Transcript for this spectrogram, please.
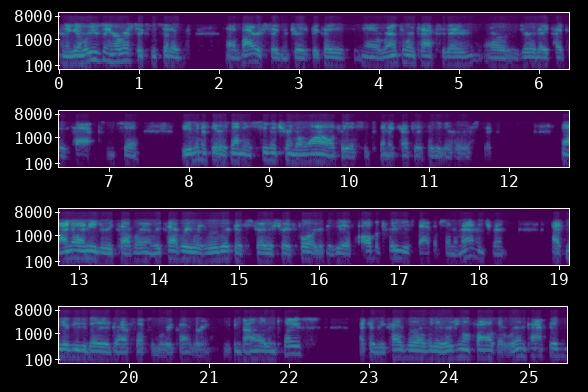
And again, we're using heuristics instead of uh, virus signatures because you know ransomware attacks today are zero day type of attacks, and so even if there is not a signature in the wild for this, it's going to catch it because of the heuristics. Now I know I need to recover, and recovery with Rubrik is very straightforward because we have all the previous backups under management. I can give you the ability to drive flexible recovery. You can download in place. I can recover over the original files that were impacted,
